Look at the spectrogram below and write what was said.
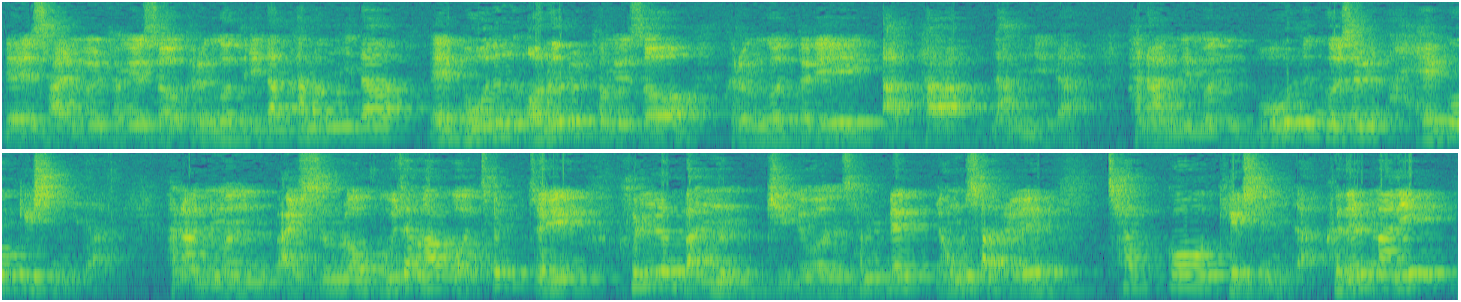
내 삶을 통해서 그런 것들이 나타납니다. 내 모든 언어를 통해서 그런 것들이 나타납니다. 하나님은 모든 것을 알고 계십니다. 하나님은 말씀으로 무장하고 철저히 훈련받는 기드원 300 용사를 찾고 계십니다. 그들만이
